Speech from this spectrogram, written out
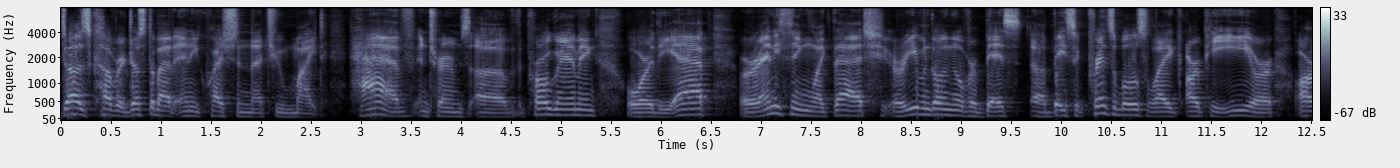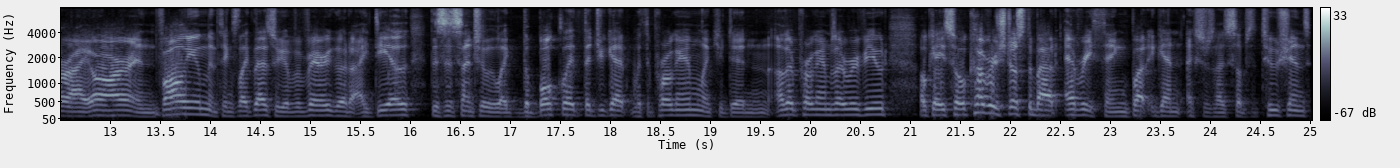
does cover just about any question that you might have in terms of the programming or the app or anything like that, or even going over base, uh, basic principles like RPE or RIR and volume and things like that. So you have a very good idea. This is essentially like the booklet that you get with the program, like you did in other programs I reviewed. Okay, so it covers just about everything, but again, exercise substitutions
